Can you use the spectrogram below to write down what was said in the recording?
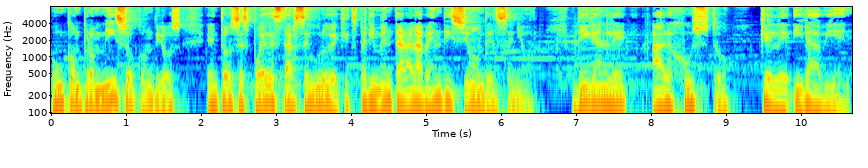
un compromiso con Dios, entonces puede estar seguro de que experimentará la bendición del Señor. Díganle al justo que le irá bien.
